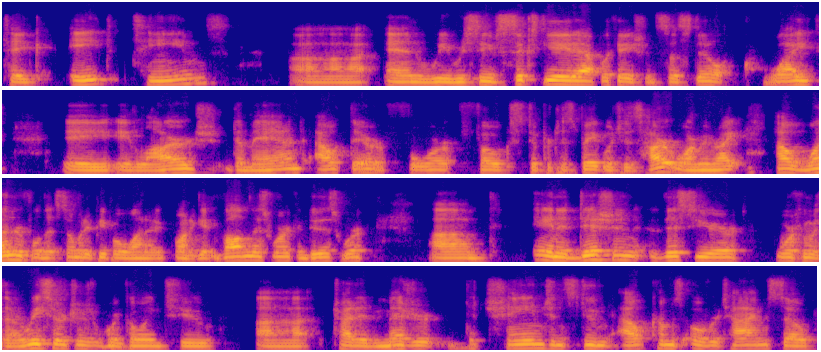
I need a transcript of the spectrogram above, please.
take eight teams uh, and we received 68 applications. So still quite a, a large demand out there for folks to participate, which is heartwarming, right? How wonderful that so many people want to want to get involved in this work and do this work. Um, in addition, this year, working with our researchers, we're going to uh, try to measure the change in student outcomes over time so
